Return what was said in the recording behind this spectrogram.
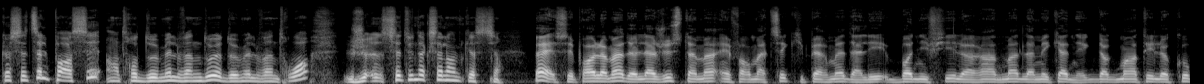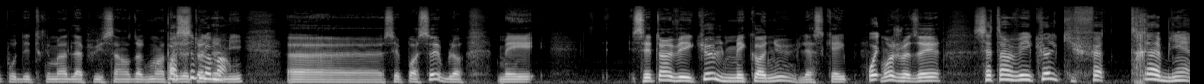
Que s'est-il passé entre 2022 et 2023? Je- C'est une excellente question. Ben, c'est probablement de l'ajustement informatique qui permet d'aller bonifier le rendement de la mécanique, d'augmenter le couple au détriment de la puissance, d'augmenter l'autonomie. Euh, c'est possible, là. mais c'est un véhicule méconnu, l'Escape. Oui. Moi, je veux dire, C'est un véhicule qui fait très bien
